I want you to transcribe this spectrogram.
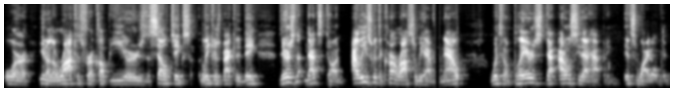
or you know the Rockets for a couple years, the Celtics, Lakers back in the day. There's that's done. At least with the current roster we have now, with the players that I don't see that happening. It's wide open.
